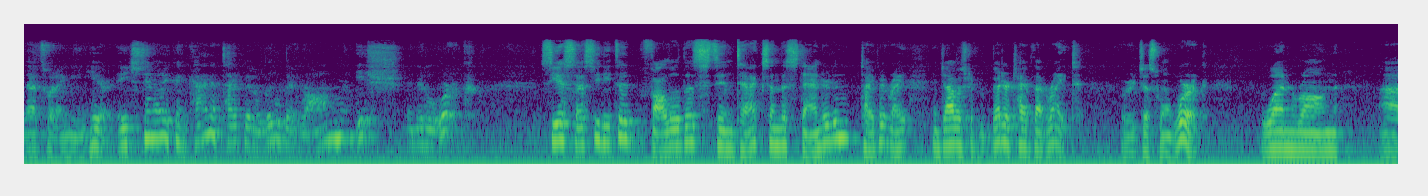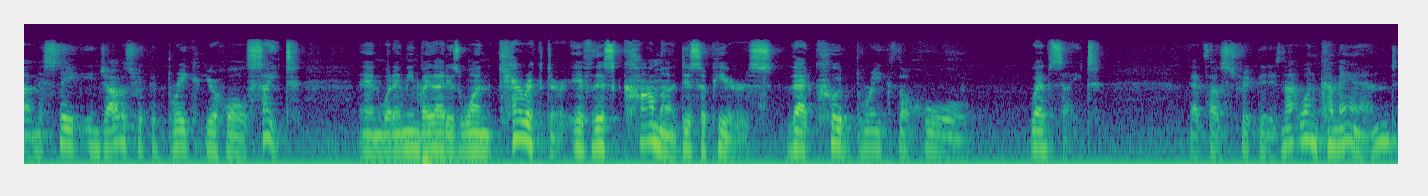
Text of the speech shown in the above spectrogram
that's what I mean here. HTML, you can kind of type it a little bit wrong-ish, and it'll work. CSS, you need to follow the syntax and the standard and type it right. In JavaScript, you better type that right, or it just won't work. One wrong uh, mistake in JavaScript could break your whole site. And what I mean by that is one character. If this comma disappears, that could break the whole website. That's how strict it is. Not one command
